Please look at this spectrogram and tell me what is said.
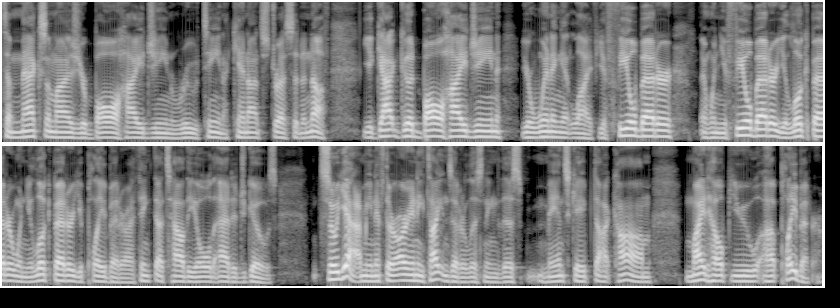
to maximize your ball hygiene routine. I cannot stress it enough. You got good ball hygiene, you're winning at life. You feel better. And when you feel better, you look better. When you look better, you play better. I think that's how the old adage goes. So, yeah, I mean, if there are any Titans that are listening to this, manscaped.com might help you uh, play better.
